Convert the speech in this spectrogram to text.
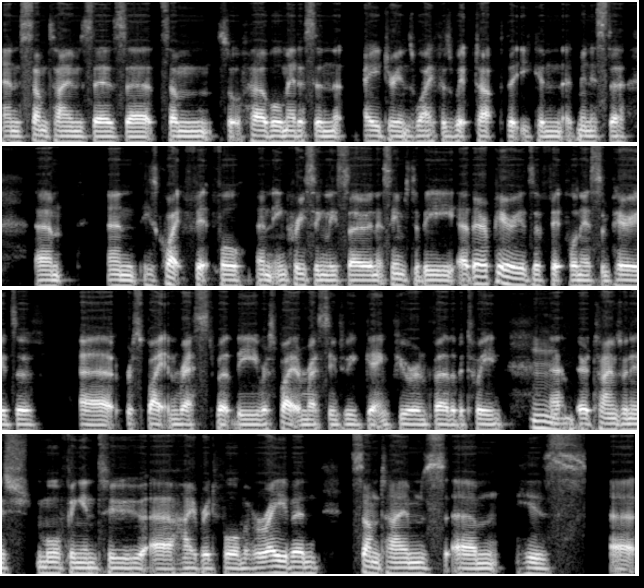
and sometimes there's uh, some sort of herbal medicine that Adrian's wife has whipped up that you can administer. Um, and he's quite fitful and increasingly so. And it seems to be, uh, there are periods of fitfulness and periods of uh, respite and rest, but the respite and rest seem to be getting fewer and further between. Mm. Um, there are times when he's morphing into a hybrid form of a raven. Sometimes um, his uh,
